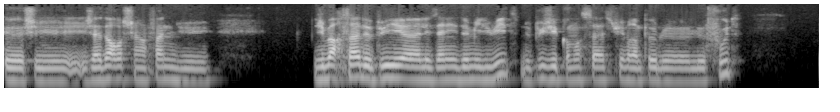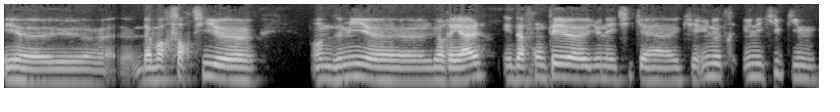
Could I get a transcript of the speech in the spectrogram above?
Parce que j'adore, je suis un fan du, du Barça depuis les années 2008, depuis j'ai commencé à suivre un peu le, foot et euh, d'avoir sorti euh, en demi euh, le Real et d'affronter United qui, est une autre une équipe qui me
